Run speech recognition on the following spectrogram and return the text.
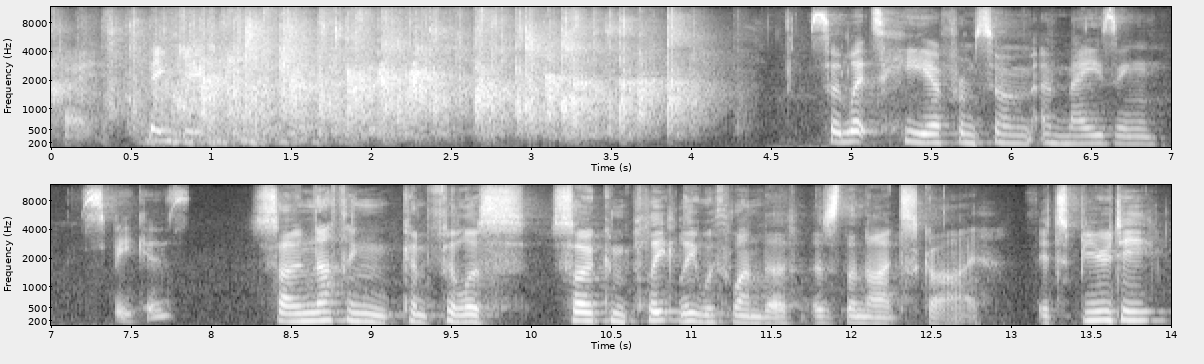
Okay, thank you. So let's hear from some amazing speakers. So nothing can fill us so completely with wonder as the night sky. Its beauty,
